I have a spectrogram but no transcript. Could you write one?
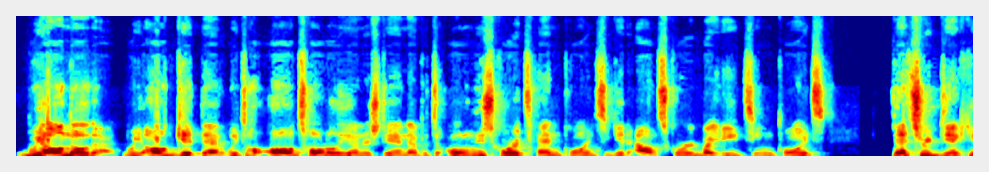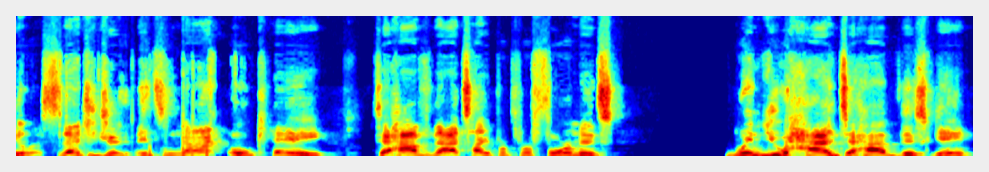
We all know that. We all get that. We all totally understand that. But to only score 10 points and get outscored by 18 points, that's ridiculous. That's just, it's not okay to have that type of performance when you had to have this game.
